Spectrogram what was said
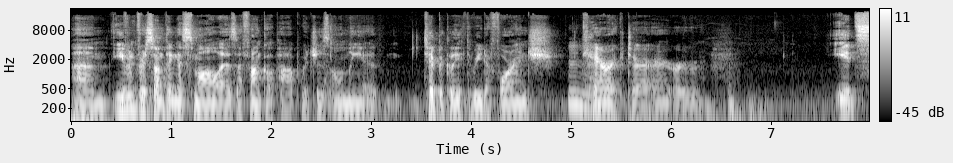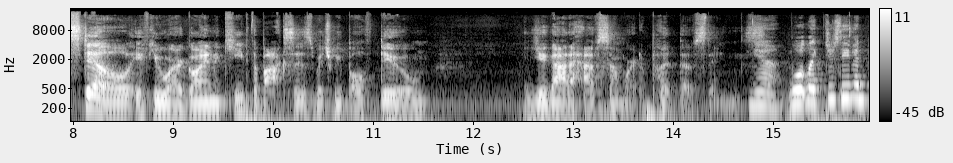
Um, even for something as small as a Funko Pop, which is only a typically three to four inch Mm-hmm. character, or it's still if you are going to keep the boxes, which we both do, you gotta have somewhere to put those things. Yeah. Well, like just even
